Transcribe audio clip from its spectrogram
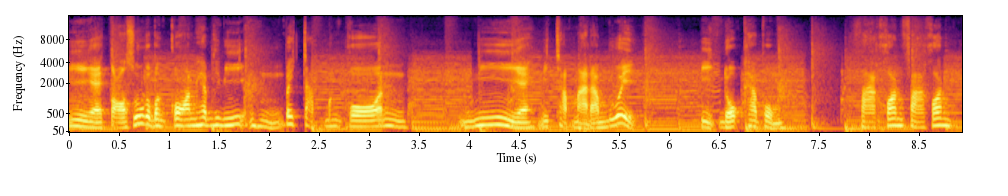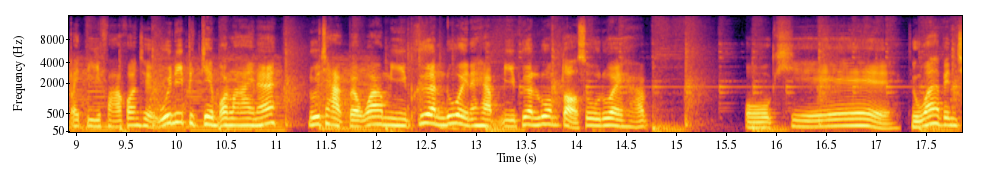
นี่ไงต่อสู้กับมังกรครับทีนี้ไปจับมังกร นี่ไงมีจับหมาดำด้วยปีกนกครับผมฟาคอนฟาคอนไปตีฟาคอนเถอะอุ้ยนี่เป็นเกมออนไลน์นะ รู้จักแบบว่ามีเพื่อนด้วยนะครับ มีเพื่อนร่วมต่อสู้ด้วยครับ โอเค ถือว่าเป็นเช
